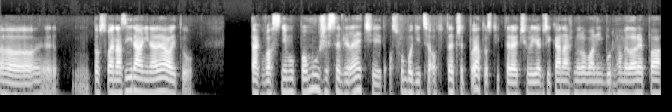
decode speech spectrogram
uh, to svoje nazírání na realitu, tak vlastně mu pomůže se vyléčit, osvobodit se od té předpojatosti, které čili, jak říká náš milovaný Buddha Milarepa,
